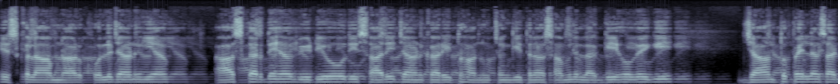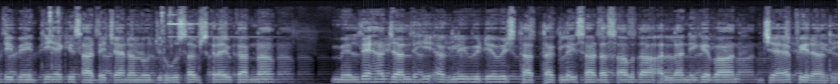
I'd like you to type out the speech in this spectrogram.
ਇਸ ਕਲਾਮ ਨਾਲ ਖੁੱਲ ਜਾਣਗੀਆਂ। ਆਸ ਕਰਦੇ ਹਾਂ ਵੀਡੀਓ ਦੀ ਸਾਰੀ ਜਾਣਕਾਰੀ ਤੁਹਾਨੂੰ ਚੰਗੀ ਤਰ੍ਹਾਂ ਸਮਝ ਲੱਗ ਗਈ ਹੋਵੇਗੀ। ਜਾਣ ਤੋਂ ਪਹਿਲਾਂ ਸਾਡੀ ਬੇਨਤੀ ਹੈ ਕਿ ਸਾਡੇ ਚੈਨਲ ਨੂੰ ਜਰੂਰ ਸਬਸਕ੍ਰਾਈਬ ਕਰਨਾ। ਮਿਲਦੇ ਹਾਂ ਜਲਦ ਹੀ ਅਗਲੀ ਵੀਡੀਓ ਵਿੱਚ। ਤਦ ਤੱਕ ਲਈ ਸਾਡਾ ਸਭ ਦਾ ਅੱਲਾ ਨਿਗਹਿਬਾਨ। ਜੈ ਪੀਰਾਂ ਦੀ।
